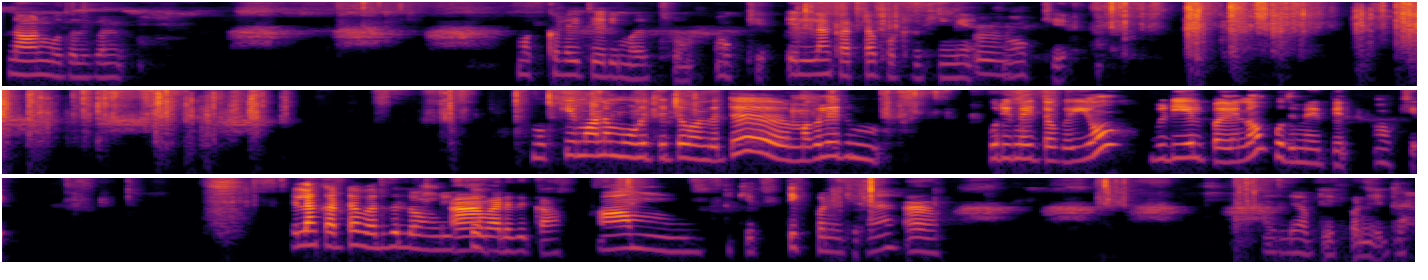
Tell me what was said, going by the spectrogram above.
நான் முதல்வன். மக்களை தேடி மருத்துவம் ஓகே. எல்லாம் கரெக்டாக போட்டிருக்கீங்க. ஓகே. முக்கியமான மூணு திட்டம் வந்துட்டு மகளிர் உரிமை தொகையும் விடியல் பயனும் புதுமை பெண். ஓகே எல்லாம் கரெக்டா வருதுல்ல ஆ உங்களுக்கு? வருதுக்கா. ஆம் டிக் டிக் பண்ணிக்கிறேன். ஆ. அதுல அப்டேட் பண்ணிடுறேன்.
